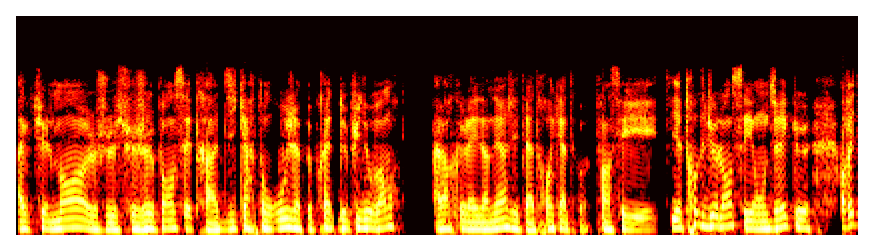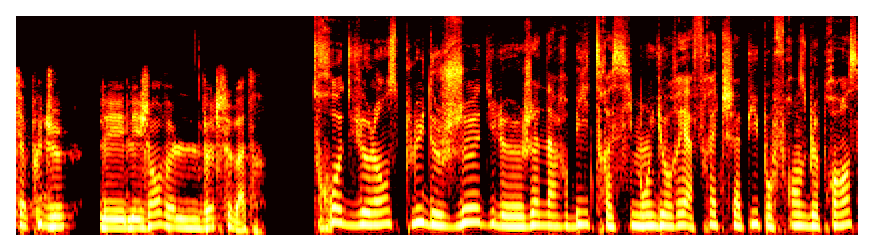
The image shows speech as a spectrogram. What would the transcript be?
Actuellement, je, je pense être à 10 cartons rouges à peu près depuis novembre. Alors que l'année dernière, j'étais à 3-4, quoi. Enfin, c'est, il y a trop de violence et on dirait que, en fait, il y a plus de jeu. Les, les gens veulent, veulent se battre. Trop de violence, plus de jeu, dit le jeune arbitre Simon Yoré à Fred Chapuis pour France Bleu Provence.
